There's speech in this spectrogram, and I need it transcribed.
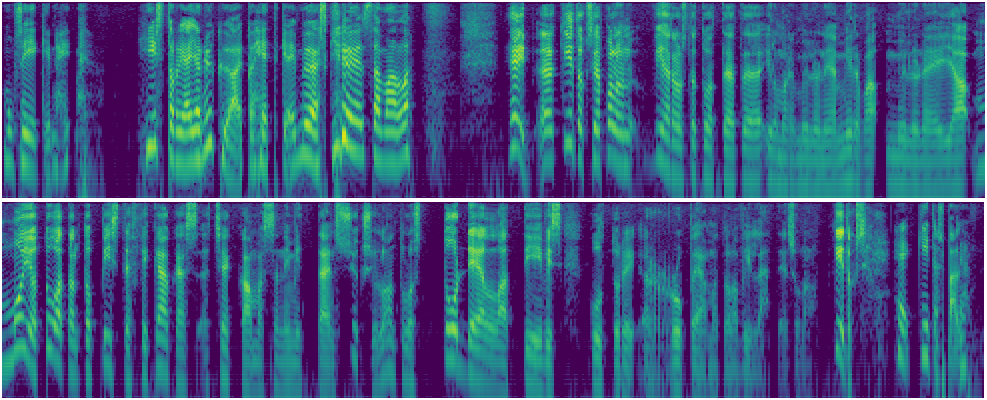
musiikin historia- ja nykyaika hetkeen myöskin samalla. Hei, äh, kiitoksia paljon vierailusta tuottajat äh, Ilmari Myllynen ja Mirva Myllynen ja mojotuotanto.fi. Käykääs tsekkaamassa nimittäin syksyllä on tulos todella tiivis kulttuurirupeama tuolla Villähteen suunnalla. Kiitoksia. Hei, kiitos paljon.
